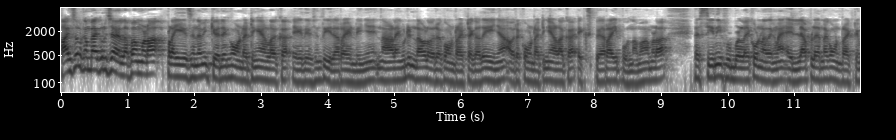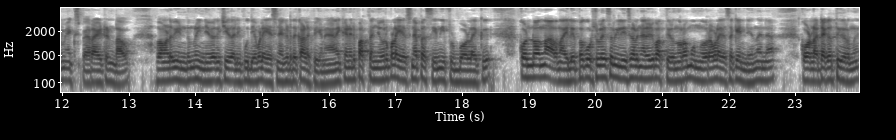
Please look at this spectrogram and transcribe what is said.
ഹായ്സ് വെൽക്കം ബാക്ക് ഒരു ചാനൽ അപ്പോൾ നമ്മുടെ പ്ലേയേഴ്സിന്റെ മിക്കവരെയും കോൺടാക്റ്റിങ് ആളൊക്കെ ഏകദേശം തീരാറായിട്ടുണ്ട്. ഇനി നാളെയും കൂടി ഉണ്ടാവുള്ള അവരെ കോൺട്രാക്റ്റ് ഒക്കെ അത് കഴിഞ്ഞാൽ അവരെ കോൺടാക്റ്റിങ് ആളൊക്കെ എക്സ്പയർ ആയി പോകും. നമ്മൾ നമ്മുടെ പെസ്സിന്ന് ഈ ഫുട്ബോളിലേക്ക് കൊണ്ടുവന്നിരിക്കണ എല്ലാ പ്ലെയറിന്റെ കോൺട്രാക്റ്റും എക്സ്പയർ ആയിട്ടുണ്ടാവും. അപ്പോൾ നമ്മൾ വീണ്ടും റിന്യൂ ഒക്കെ ചെയ്താൽ ഈ പുതിയ പ്ലേയേഴ്സിനൊക്കെ എടുത്ത് കളിപ്പിക്കണം. ഞാനൊക്കെയാണ് ഒരു പത്തഞ്ഞൂറ് പ്ലേയേഴ്സിനെ നിന്ന് ഈ ഫുട്ബോളിലേക്ക് കൊണ്ടുവന്നായിരുന്നു അതിൽ ഇപ്പോൾ കുറച്ച് പ്ലേസ് റിലീസ് കളഞ്ഞാൽ ഒരു പത്തിരുന്നൂറോ മുന്നൂറോ പ്ലേയേഴ്സൊക്കെ എന്റെ നിന്ന് തന്നെ കോൺടാക്റ്റ് ഒക്കെ തീർന്ന്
